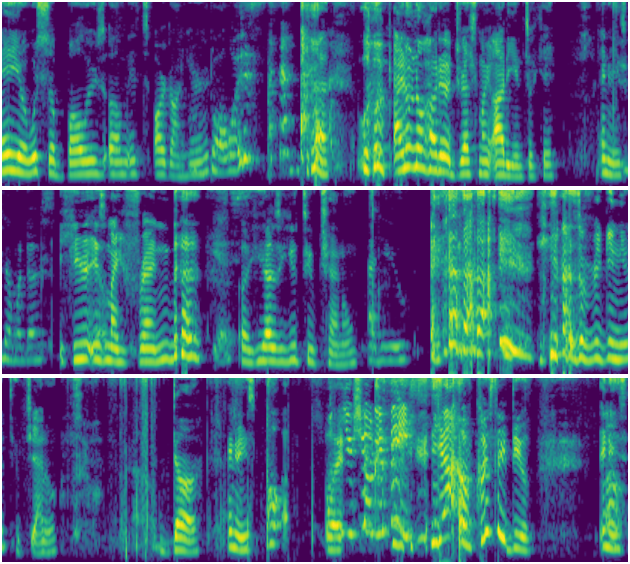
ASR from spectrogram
Hey yo, what's up, ballers? Um, it's Argon here. Ballers. Look, I don't know how to address my audience. Okay. Anyways, no one does. here is my friend. Yes. uh, he has a YouTube channel. I do. he has a freaking YouTube channel. Duh. Anyways, Oh, what? you showed your face. yeah, of course I do. Anyways,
